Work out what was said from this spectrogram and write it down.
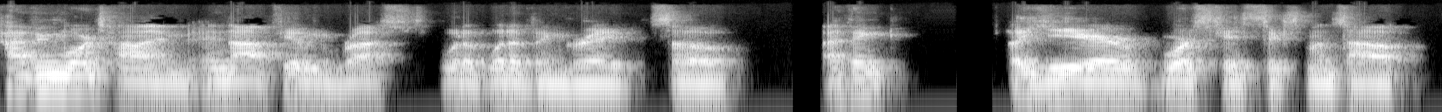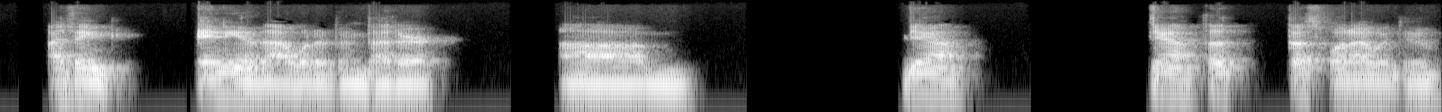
having more time and not feeling rushed would have would have been great. So I think a year, worst case six months out, I think any of that would have been better. Um, yeah, yeah, that that's what I would do.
